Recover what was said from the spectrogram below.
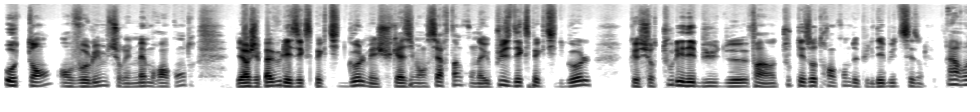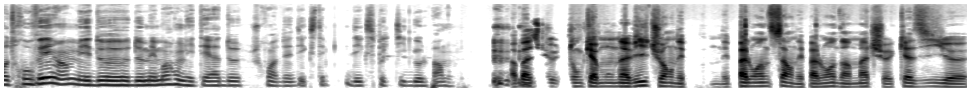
autant en volume sur une même rencontre. D'ailleurs, j'ai pas vu les expected goals, mais je suis quasiment certain qu'on a eu plus d'expected goals que sur tous les débuts de, enfin, toutes les autres rencontres depuis le début de saison. À retrouver, hein, mais de de mémoire, on était à 2, je crois, d'expected goals, pardon. Ah bah, donc à mon avis, tu vois, on est, on n'est pas loin de ça. On n'est pas loin d'un match quasi, euh,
